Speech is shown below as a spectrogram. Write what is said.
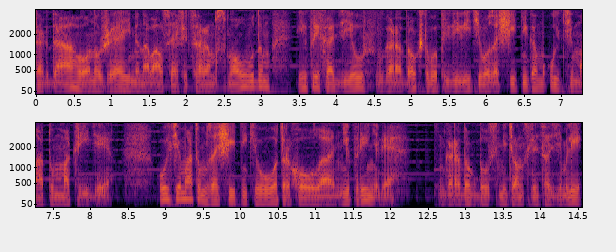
Тогда он уже именовался офицером Смолвудом и приходил в городок, чтобы предъявить его защитникам ультиматум Макридии. Ультиматум защитники Уотерхоула не приняли. Городок был сметен с лица земли,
